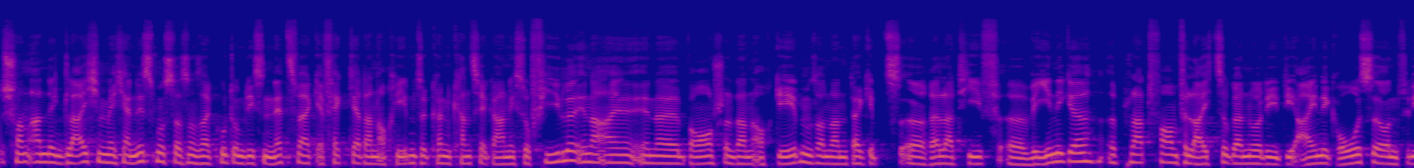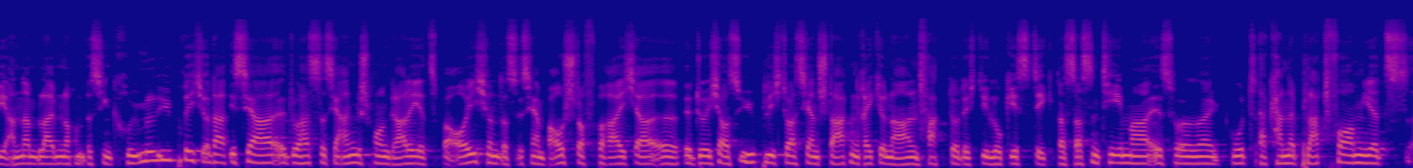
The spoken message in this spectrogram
schon an den gleichen Mechanismus, dass man sagt, gut, um diesen Netzwerkeffekt ja dann auch heben zu können, kann es ja gar nicht so viele in der, in der Branche dann auch geben, sondern da gibt's äh, relativ äh, wenige äh, Plattformen, vielleicht sogar nur die, die eine große und für die anderen bleiben noch ein bisschen Krümel übrig? Oder ist ja, äh, du hast das ja angesprochen, gerade jetzt bei euch und das ist ja im Baustoffbereich ja äh, durchaus üblich, du hast ja einen starken regionalen Faktor durch die Logistik, dass das ein Thema ist, wo man sagt, gut, da kann eine Plattform jetzt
